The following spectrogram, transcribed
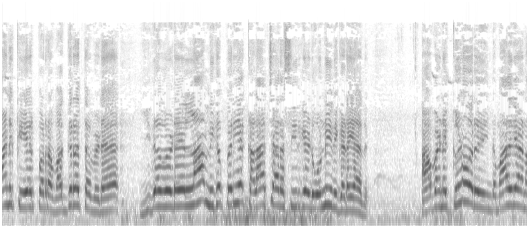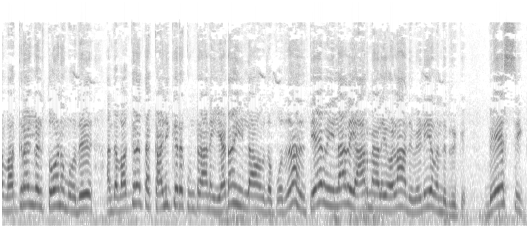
ஆணுக்கு ஏற்படுற வக்ரத்தை விட இதை விட எல்லாம் மிகப்பெரிய கலாச்சார சீர்கேடு ஒண்ணு இது கிடையாது. அவனுக்குன்னு ஒரு இந்த மாதிரியான வக்ரங்கள் தோணும் போது அந்த வக்ரத்தை கழிக்கிறதுக்கு உண்டான இடம் இல்லாத போதுதான் அது தேவையில்லாத யார் மேலேயோலாம் அது வெளியே வந்துட்டு இருக்கு பேசிக்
